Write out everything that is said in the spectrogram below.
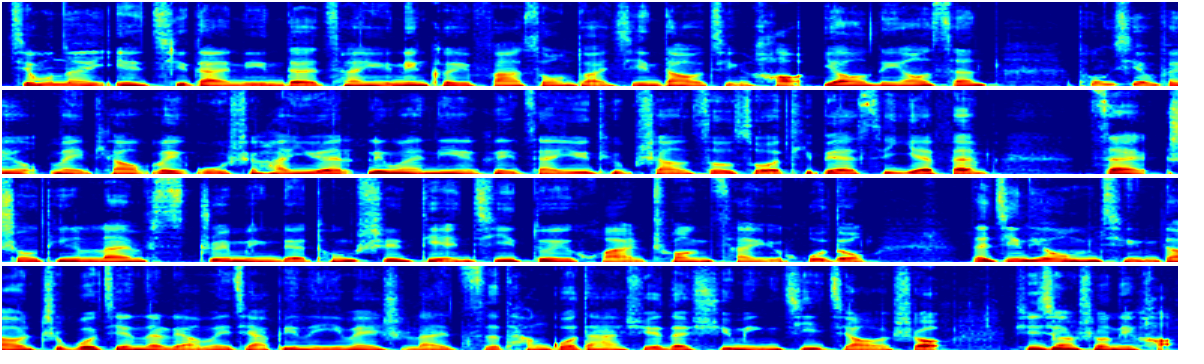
节目呢也期待您的参与，您可以发送短信到井号幺零幺三，通信费用每条为五十韩元。另外，您也可以在 YouTube 上搜索 TBS EFM，在收听 Live Streaming 的同时点击对话窗参与互动。那今天我们请到直播间的两位嘉宾呢，一位是来自韩国大学的徐明季教授，徐教授你好。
